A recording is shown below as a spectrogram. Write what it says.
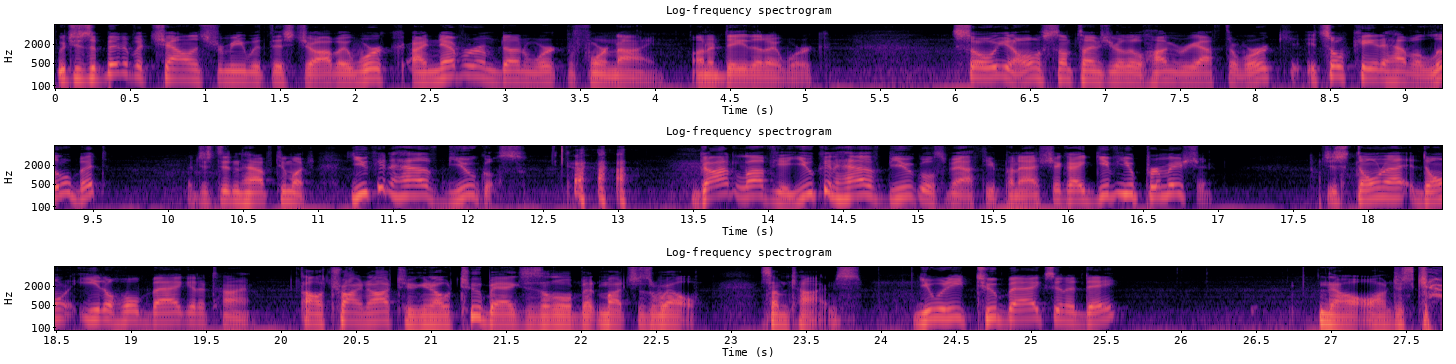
which is a bit of a challenge for me with this job. I work. I never am done work before nine on a day that I work. So you know, sometimes you're a little hungry after work. It's okay to have a little bit. I just didn't have too much. You can have bugles. God love you. You can have bugles, Matthew Panashik. I give you permission. Just don't uh, don't eat a whole bag at a time. I'll try not to. You know, two bags is a little bit much as well. Sometimes. You would eat two bags in a day. No, I'm just. kidding.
